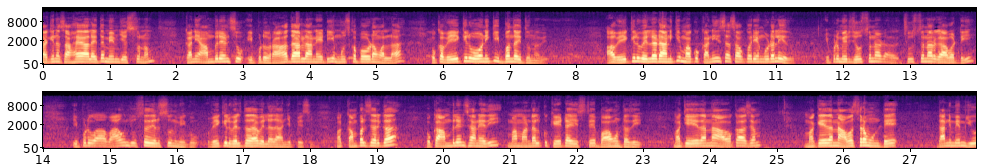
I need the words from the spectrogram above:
తగిన సహాయాలు అయితే మేము చేస్తున్నాం. కానీ అంబులెన్సు ఇప్పుడు రహదారులు అనేటివి మూసుకుపోవడం వల్ల ఒక వెహికల్ ఓనికి ఇబ్బంది అవుతున్నది. ఆ వెహికల్ వెళ్ళడానికి మాకు కనీస సౌకర్యం కూడా లేదు. ఇప్పుడు మీరు చూస్తున్నారు చూస్తున్నారు కాబట్టి ఇప్పుడు ఆ వాగును చూస్తే తెలుస్తుంది మీకు. వెహికల్ వెళ్తుందా వెళ్ళదా అని చెప్పేసి. మాకు కంపల్సరిగా ఒక అంబులెన్స్ అనేది మా మండలకు కేటాయిస్తే బాగుంటుంది. మాకు ఏదన్నా అవకాశం మాకు ఏదన్నా అవసరం ఉంటే దాన్ని మేము యు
